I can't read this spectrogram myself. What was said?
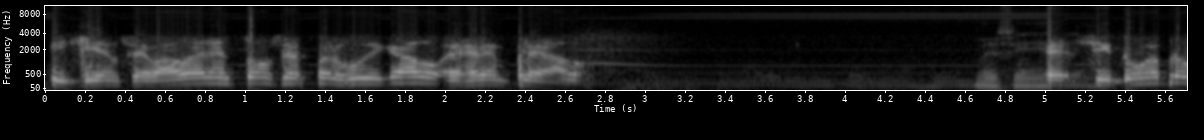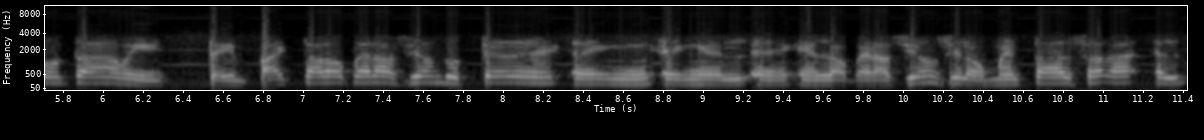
Y quien se va a ver entonces perjudicado es el empleado. Eh, si tú me preguntas a mí, ¿te impacta la operación de ustedes en, en, el, en, en la operación si le aumenta el salario? El,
